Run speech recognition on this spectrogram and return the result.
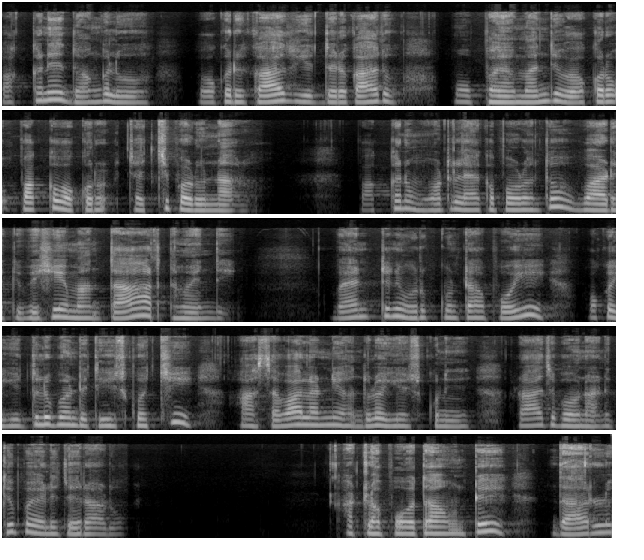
పక్కనే దొంగలు ఒకరు కాదు ఇద్దరు కాదు ముప్పై మంది ఒకరు పక్క ఒకరు చచ్చి పడున్నారు. పక్కన మూట లేకపోవడంతో వాడికి విషయం అంతా అర్థమైంది. వెంటనే ఉరుక్కుంటా పోయి ఒక ఎద్దుల బండి తీసుకొచ్చి ఆ శవాలన్నీ అందులో వేసుకుని రాజభవనానికి బయలుదేరాడు. అట్లా పోతా ఉంటే దారిలో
